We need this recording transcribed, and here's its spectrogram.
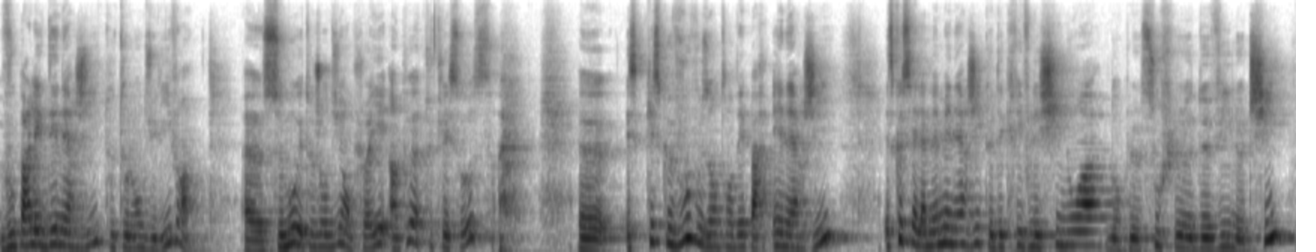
Vous parlez d'énergie tout au long du livre. Euh, ce mot est aujourd'hui employé un peu à toutes les sauces. Qu'est-ce que vous, vous entendez par énergie? Est-ce que c'est la même énergie que décrivent les Chinois, donc le souffle de vie, le qi?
